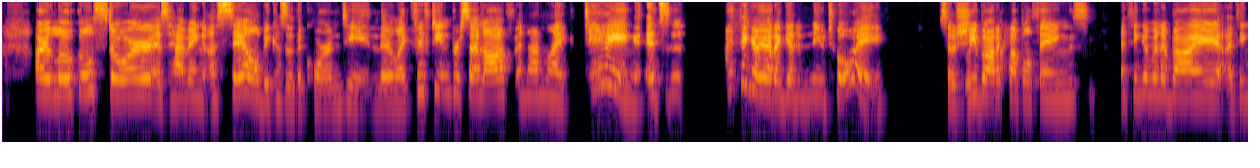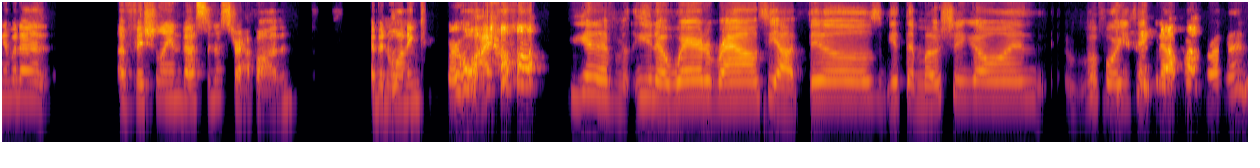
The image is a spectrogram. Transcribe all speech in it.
our local store is having a sale because of the quarantine. They're like 15% off and I'm like, "Dang, it's I think I got to get a new toy." So she bought a couple things. I think I'm to buy I think I'm to officially invest in a strap-on. I've been wanting to for a while. You're gonna, you know, wear it around, see how it feels, get the motion going before you take it out for a run.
